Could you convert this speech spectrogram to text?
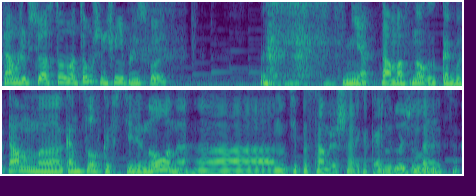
там же все основано на том, что ничего не происходит. Нет, там основ... как бы там э, концовка в стиле Нолана, э, ну типа сам решай, какая тебе больше нравится.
